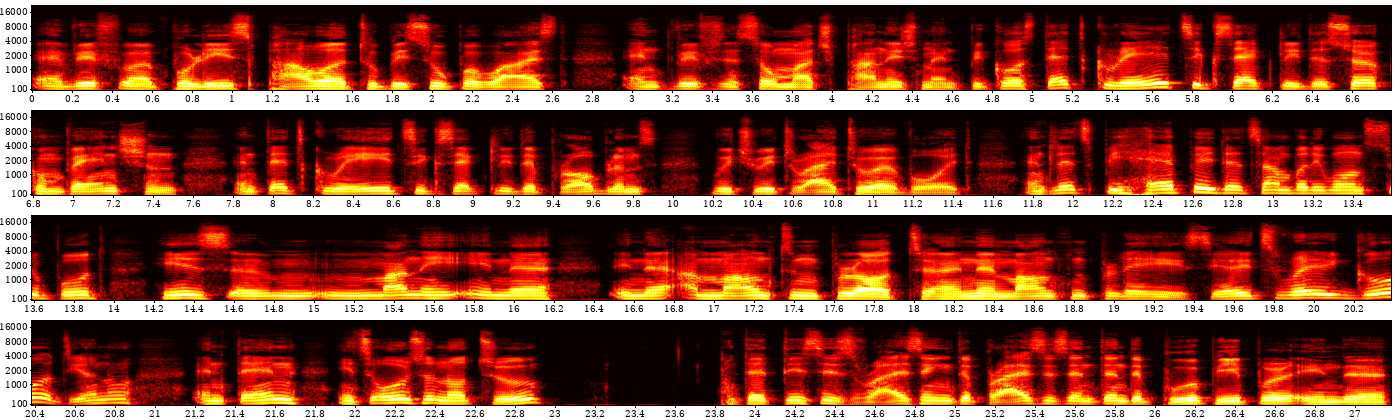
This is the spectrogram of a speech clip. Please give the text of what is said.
uh, with uh, police power to be supervised and with so much punishment, because that creates exactly the circumvention and that creates exactly the problems which we try to avoid. And let's be happy that somebody wants to put his um, money in a in a, mountain plot uh, in a mountain place. Yeah, it's very good, you know. And then it's also not true that this is rising the prices and then the poor people in the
